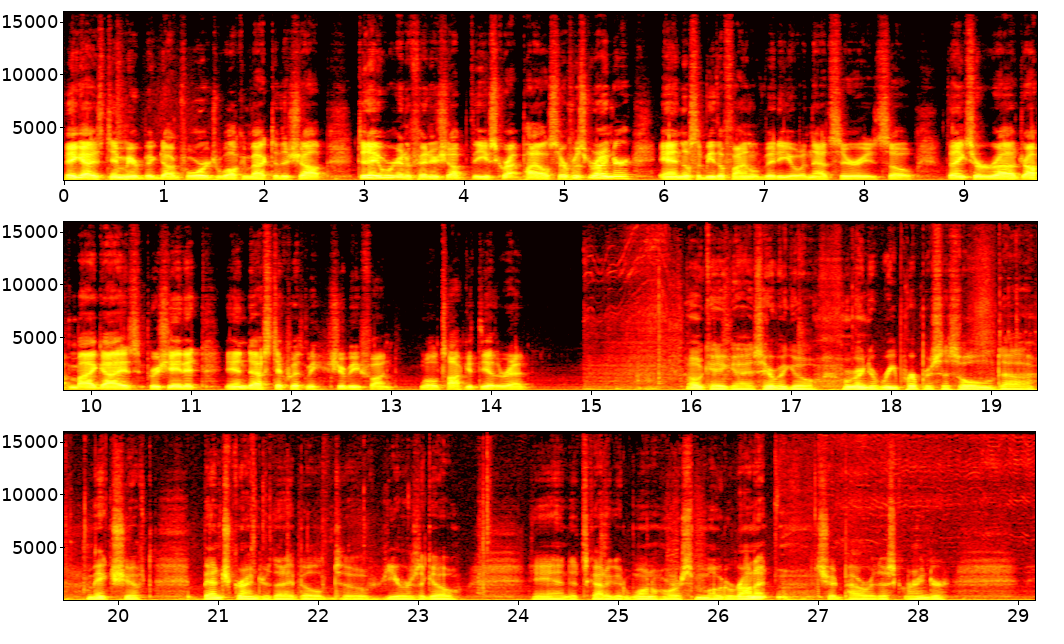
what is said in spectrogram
Hey guys, Tim here, Big Dog Forge. Welcome back to the shop. Today we're going to finish up the scrap pile surface grinder, and this will be the final video in that series. So thanks for uh, dropping by, guys. Appreciate it, and uh, stick with me. Should be fun. We'll talk at the other end. Okay, guys, here we go. We're going to repurpose this old uh, makeshift bench grinder that I built uh, years ago, and it's got a good one-horse motor on it. it. Should power this grinder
